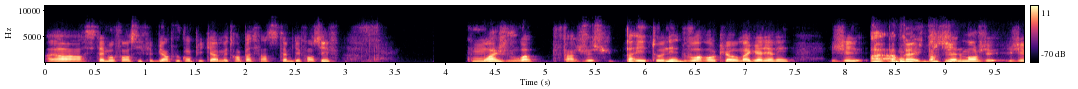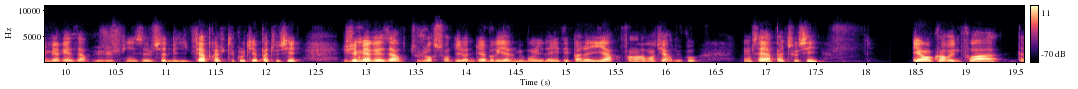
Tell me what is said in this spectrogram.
un système offensif est bien plus compliqué à mettre en place qu'un système défensif. Moi, je vois, enfin, suis pas étonné de voir Oklahoma galérer. J'ai, ah, après, personnellement, j'ai mes réserves. Juste finis, je sais, après, je t'écoute, il n'y a pas de souci. J'ai mes réserves toujours sur Dylan Gabriel, mais bon, il n'était pas là hier, enfin avant-hier, du coup. Donc ça, il n'y a pas de souci. Et encore une fois, tu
